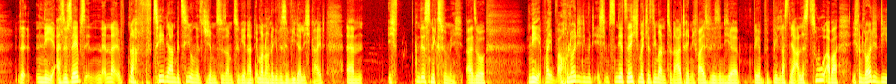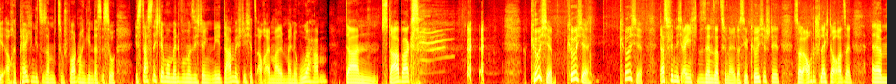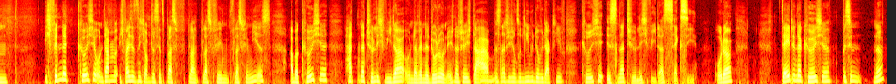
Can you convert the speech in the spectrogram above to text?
nee, also selbst nach zehn Jahren Beziehung ins Gym zusammenzugehen, hat immer noch eine gewisse Widerlichkeit. Ähm, ich, das ist nichts für mich. Also, nee, weil auch Leute, die mit, ich jetzt nicht, ich möchte jetzt niemandem zu nahe treten, ich weiß, wir sind hier, wir, wir wir lassen ja alles zu, aber ich finde Leute, die, auch Pärchen, die zusammen zum Sport machen gehen, das ist so, ist das nicht der Moment, wo man sich denkt, nee, da möchte ich jetzt auch einmal meine Ruhe haben? Dann Starbucks. Kirche, Kirche, Kirche. Das finde ich eigentlich sensationell, dass hier Kirche steht. Soll auch ein schlechter Ort sein. Ähm, ich finde Kirche, und da, ich weiß jetzt nicht, ob das jetzt Blas, Blas, Blasphemie, ist, aber Kirche hat natürlich wieder, und da werden der Dodo und ich natürlich, da ist natürlich unsere Libido wieder aktiv. Kirche ist natürlich wieder sexy. Oder? Date in der Kirche, bisschen, ne?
